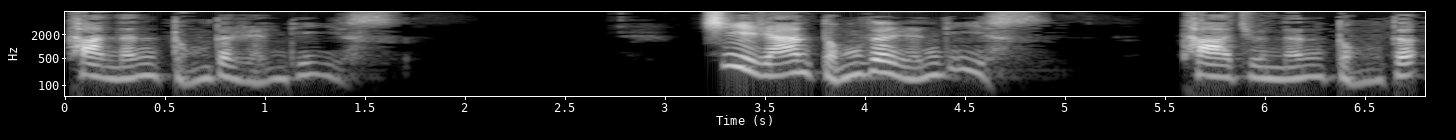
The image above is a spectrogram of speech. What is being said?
他能懂得人的意思。既然懂得人的意思，他就能懂得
